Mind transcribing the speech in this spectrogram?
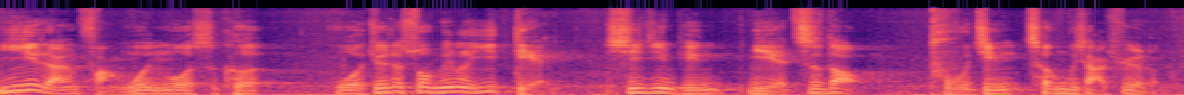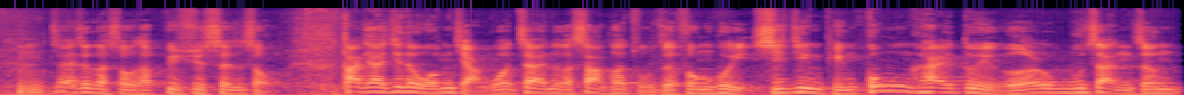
依然访问莫斯科，我觉得说明了一点，习近平也知道普京撑不下去了。在这个时候他必须伸手。大家记得我们讲过，在那个上合组织峰会，习近平公开对俄乌战争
